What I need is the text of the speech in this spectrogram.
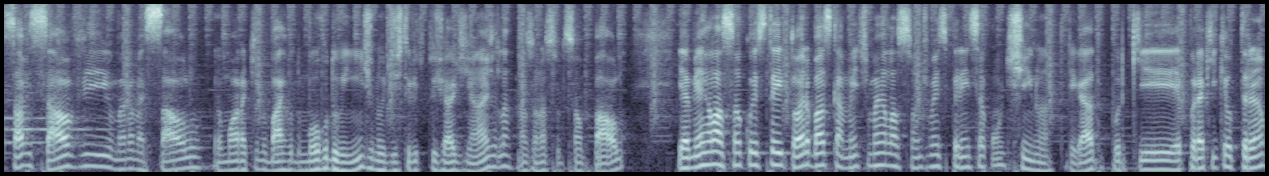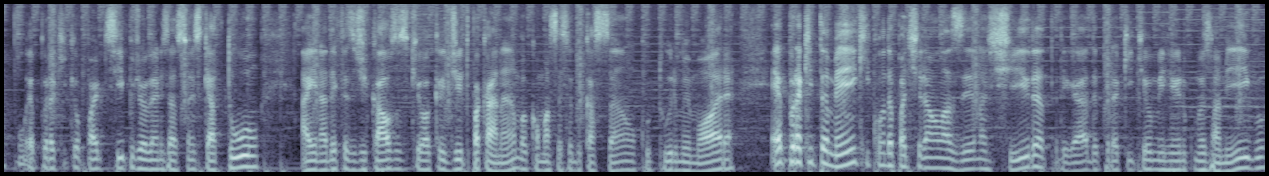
Salve, salve! Meu nome é Saulo. Eu moro aqui no bairro do Morro do Índio, no distrito do Jardim Ângela, na zona sul de São Paulo. E a minha relação com esse território é basicamente uma relação de uma experiência contínua, tá ligado? Porque é por aqui que eu trampo, é por aqui que eu participo de organizações que atuam aí na defesa de causas que eu acredito pra caramba, como acesso à educação, cultura e memória. É por aqui também que quando é pra tirar um lazer na tira, tá ligado? É por aqui que eu me reúno com meus amigos,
